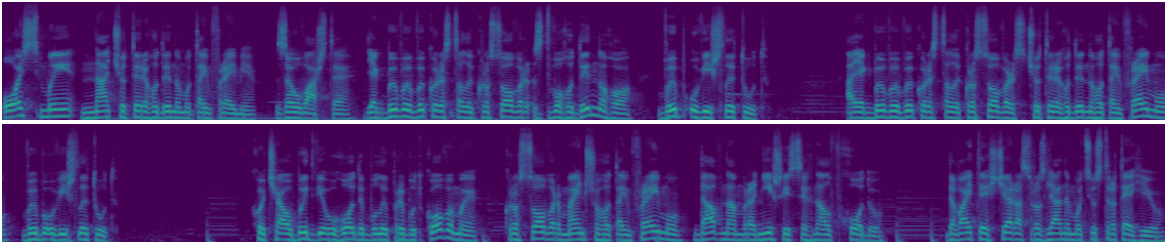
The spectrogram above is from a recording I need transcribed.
Ось ми на 4-годинному таймфреймі. Зауважте, якби ви використали кросовер з 2-годинного, ви б увійшли тут. А якби ви використали кросовер з 4-годинного таймфрейму, ви б увійшли тут. Хоча обидві угоди були прибутковими, кросовер меншого таймфрейму дав нам раніший сигнал входу. Давайте ще раз розглянемо цю стратегію.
